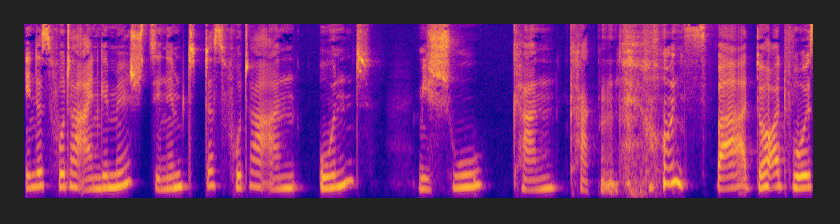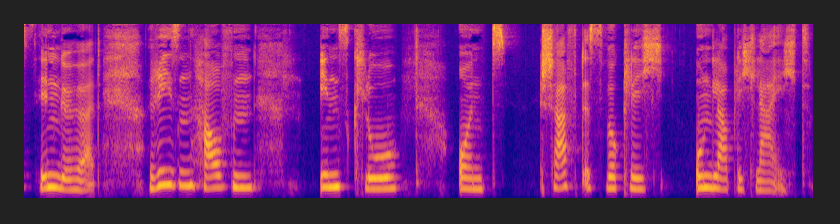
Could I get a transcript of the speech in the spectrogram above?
in das Futter eingemischt. Sie nimmt das Futter an und Michu kann kacken. Und zwar dort, wo es hingehört. Riesenhaufen ins Klo und schafft es wirklich unglaublich leicht.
